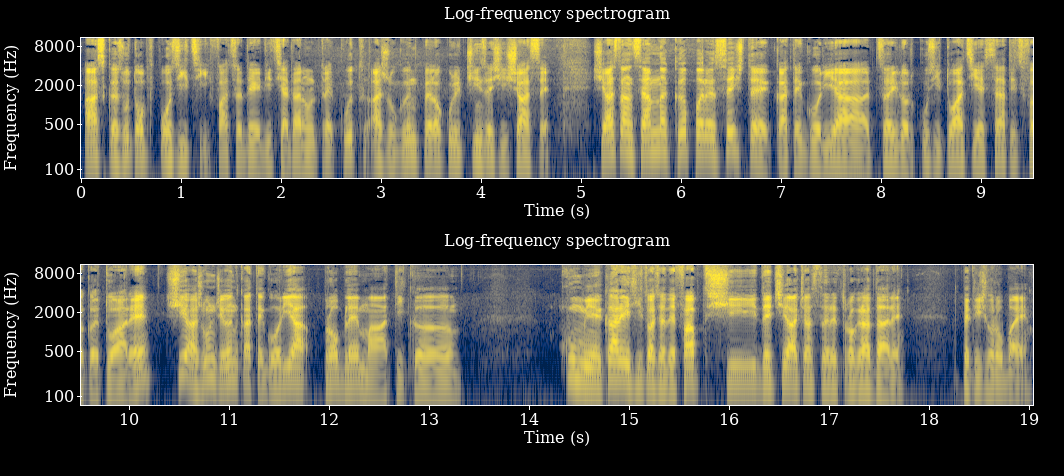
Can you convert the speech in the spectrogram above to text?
a scăzut 8 poziții față de ediția de anul trecut, ajungând pe locul 56. Și asta înseamnă că părăsește categoria țărilor cu situație satisfăcătoare și ajunge în categoria problematică. Cum e? Care e situația de fapt și de ce această retrogradare? Petișorobaie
